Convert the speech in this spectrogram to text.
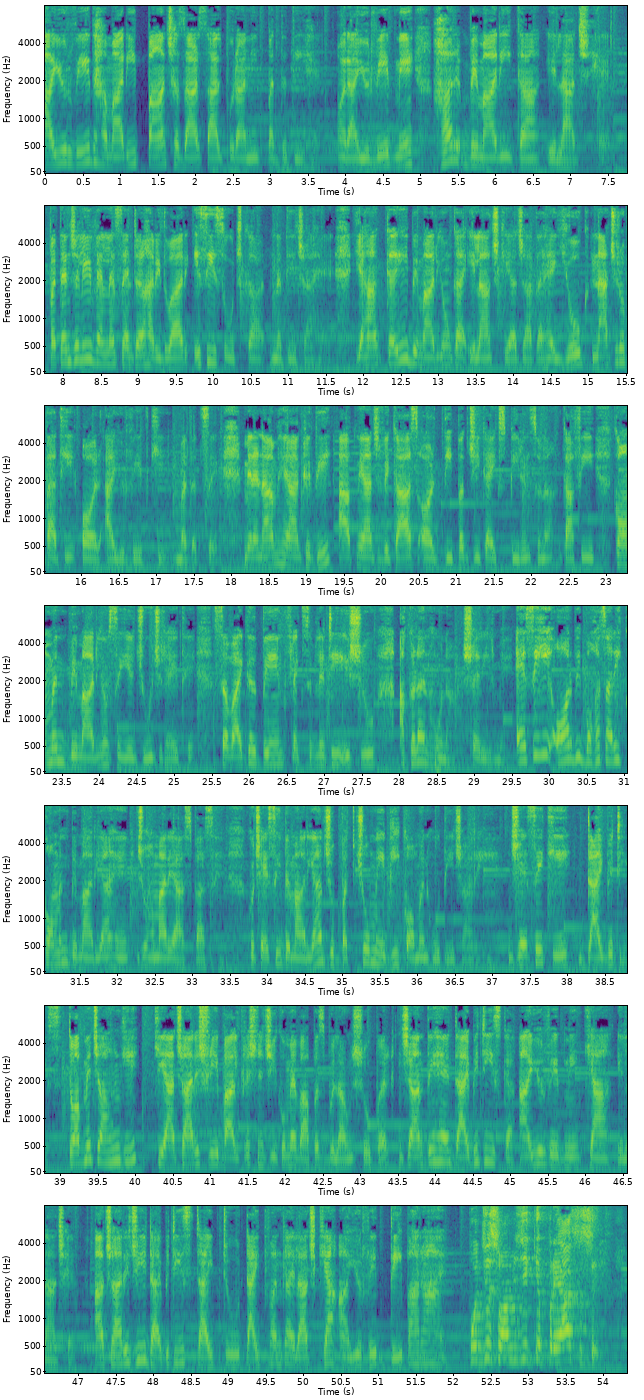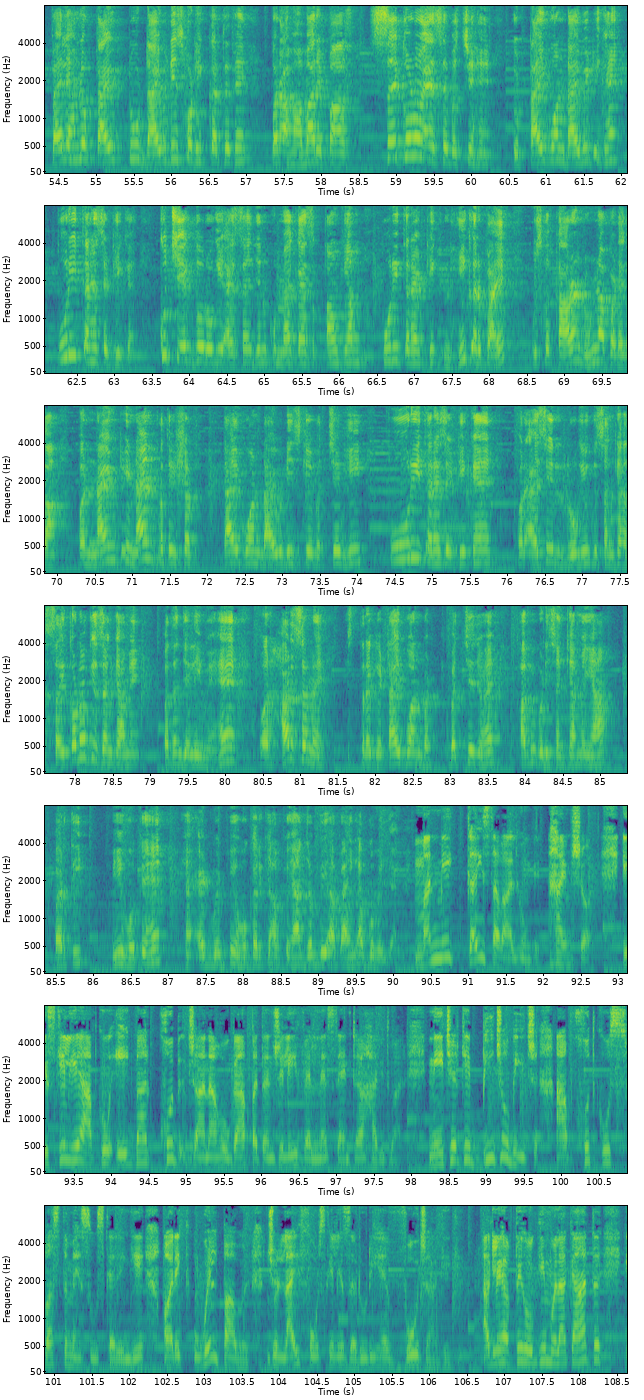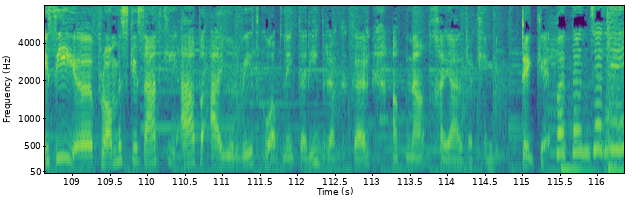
आयुर्वेद हमारी पाँच हज़ार साल पुरानी पद्धति है और आयुर्वेद में हर बीमारी का इलाज है। पतंजलि वेलनेस सेंटर हरिद्वार इसी सोच का नतीजा है। यहाँ कई बीमारियों का इलाज किया जाता है योग नेचुरोपैथी और आयुर्वेद की मदद से। मेरा नाम है आकृति। आपने आज विकास और दीपक जी का एक्सपीरियंस सुना। काफ़ी कॉमन बीमारियों से ये जूझ रहे थे। सर्वाइकल पेन फ्लेक्सिबिलिटी इशू अकड़न होना शरीर में। ऐसी ही और भी बहुत सारी कॉमन बीमारियाँ हैं जो हमारे आसपास हैं। कुछ ऐसी बीमारियाँ जो बच्चों में भी कॉमन होती जा रही हैं। जैसे कि डायबिटीज़ तो अब मैं चाहूँगी कि आचार्य श्री बालकृष्ण जी को मैं वापस बुलाऊं शो पर। जानते हैं डायबिटीज़ का आयुर्वेद में क्या इलाज है? Acharya ji diabetes type two type one का इलाज क्या आयुर्वेद दे पा रहा है? पूज्य स्वामी जी के प्रयास से पहले हम लोग टाइप टू डायबिटीज़ को ठीक करते थे, पर अब हमारे पास सैकड़ों ऐसे बच्चे हैं जो टाइप वन डायबिटिक हैं, पूरी तरह से ठीक हैं। कुछ एक दो रोगी ऐसे हैं जिनको मैं कह सकता हूँ कि हम पूरी तरह ठीक नहीं कर पाए, उसका कारण ढूंढना पड़ेगा। पर 99 प्रतिशत टाइप वन डायबिटीज़ के बच्चे भी पूरी तरह से ठीक हैं और ऐसे रोगियों की संख्या, सैकड़ों की संख्या में पतंजलि में है और हर समय इस तरह के टाइप वन बच्चे जो है काफ़ी बड़ी संख्या में यहाँ भर्ती भी होते हैं या एडमिट भी होकर के आपको यहाँ जब भी आप आएँगे, आपको मिल जाएँगे। मन में कई सवाल होंगे आई एम श्योर इसके लिए आपको एक बार खुद जाना होगा Patanjali wellness centre Haridwar. Nature के बीचों बीच आप खुद को स्वस्थ महसूस करेंगे और एक विल पावर जो लाइफ फोर्स के लिए ज़रूरी है, वो जागेगी। अगले हफ़्ते होगी मुलाकात। इसी प्रॉमिस के साथ कि आप आयुर्वेद को अपने करीब रखकर अपना ख्याल रखेंगे। Take care Patanjali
